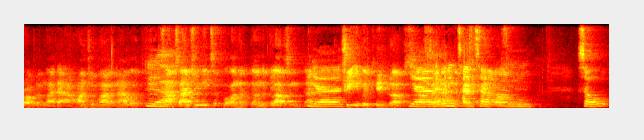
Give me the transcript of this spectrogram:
problem like that at 100 mile an hour. Yeah. Sometimes you need to put on the on the gloves and, and Yeah. treat it with kid gloves. I'll say Yeah, that we in need the time best to. way possible. Um, so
